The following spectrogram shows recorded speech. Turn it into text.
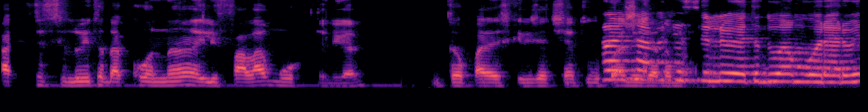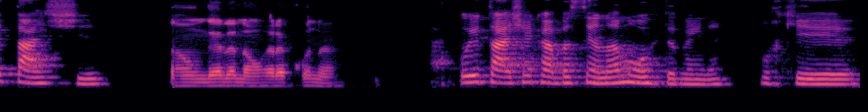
aparece a silhueta da Conan, ele fala amor, tá ligado? Então parece que ele já tinha tudo Eu achava planejado. que a silhueta do amor era o Itachi. Não, não era não, era Conan. O Itachi acaba sendo amor também, né? Porque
